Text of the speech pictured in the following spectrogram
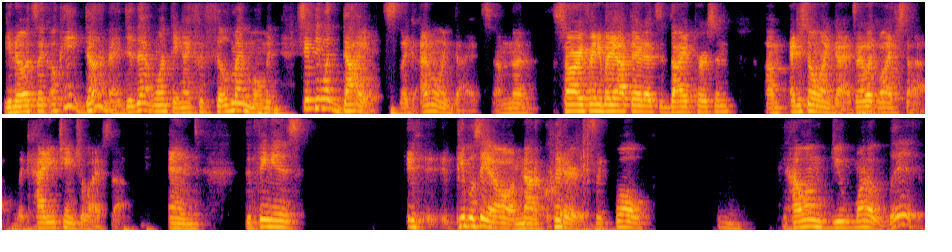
You know, it's like, okay, done. I did that one thing. I fulfilled my moment. Same thing with diets. Like, I don't like diets. I'm not sorry for anybody out there that's a diet person. Um, I just don't like diets. I like lifestyle. Like, how do you change your lifestyle? And the thing is, if, if people say, oh, I'm not a quitter, it's like, well, how long do you want to live?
